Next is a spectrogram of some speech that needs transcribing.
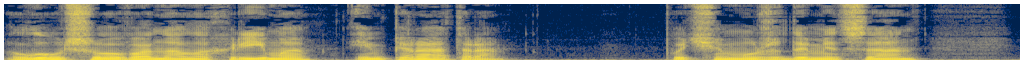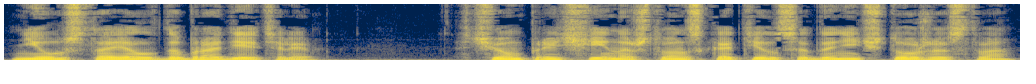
лучшего в аналах Рима императора. Почему же Домициан не устоял в добродетели? В чем причина, что он скатился до ничтожества?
